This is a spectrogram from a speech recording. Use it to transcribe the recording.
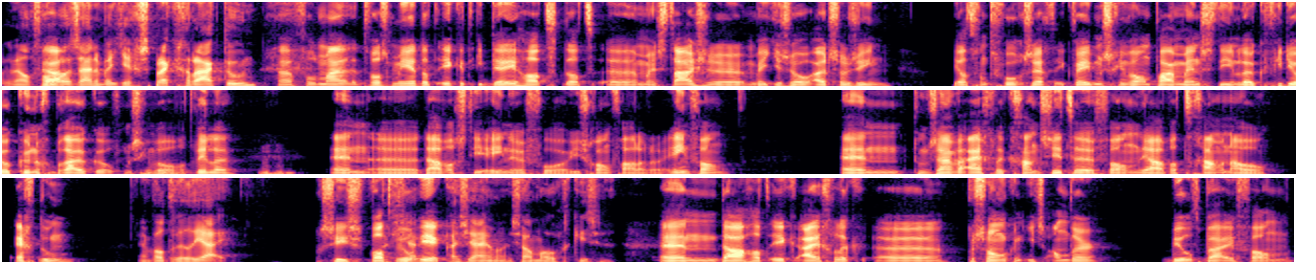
in elk geval, Ja. we zijn een beetje in gesprek geraakt toen. Uh, volgens mij, het was meer dat ik het idee had dat eh, mijn stage er een beetje zo uit zou zien. Je had van tevoren gezegd, ik weet misschien wel een paar mensen die een leuke video kunnen gebruiken of misschien wel Mhm. wat willen. En eh, daar was die ene voor je schoonvader er één van. En toen zijn we eigenlijk gaan zitten van, ja, wat gaan we nou echt doen? En wat wil jij? Precies, wat wil jij- ik? Als jij zou mogen kiezen. En daar had ik eigenlijk eh, persoonlijk een iets ander beeld bij van...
